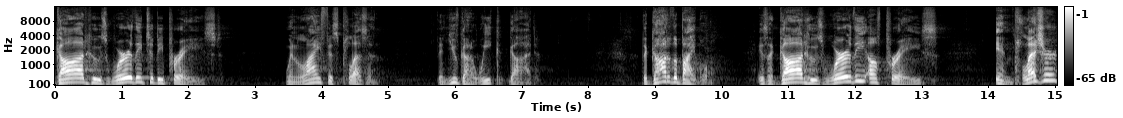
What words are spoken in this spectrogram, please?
God who's worthy to be praised when life is pleasant, then you've got a weak God. The God of the Bible is a God who's worthy of praise in pleasure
